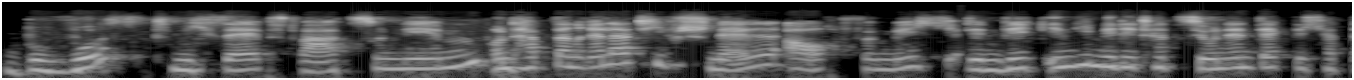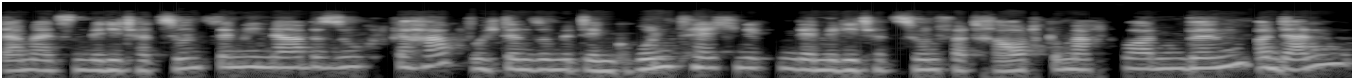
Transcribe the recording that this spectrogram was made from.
bewusst mich selbst wahrzunehmen und habe dann relativ schnell auch für mich den Weg in die Meditation entdeckt. Ich habe damals ein Meditationsseminar besucht gehabt, wo ich dann so mit den Grundtechniken der Meditation vertraut gemacht worden bin. Und dann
